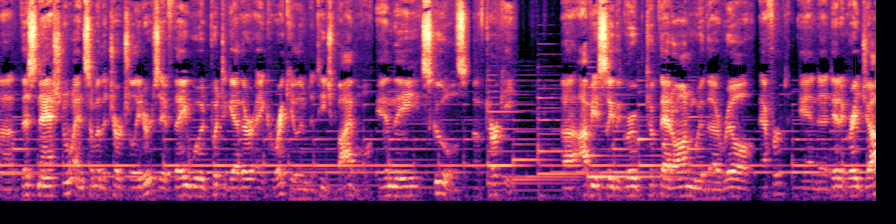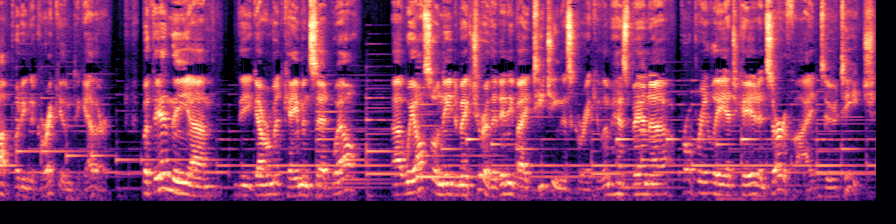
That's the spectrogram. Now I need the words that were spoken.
uh, this national and some of the church leaders if they would put together a curriculum to teach Bible in the schools of Turkey. Uh, obviously, the group took that on with a real effort and uh, did a great job putting the curriculum together. But then the um, the government came and said, "Well, uh, we also need to make sure that anybody teaching this curriculum has been uh, appropriately educated and certified to teach."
